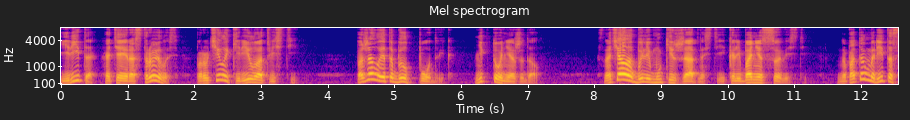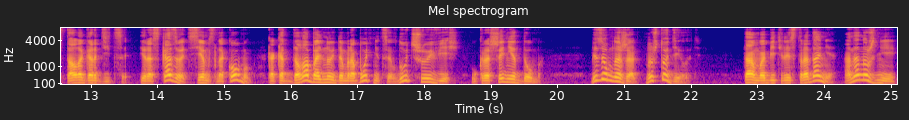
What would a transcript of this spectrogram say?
И Рита, хотя и расстроилась, поручила Кириллу отвезти. Пожалуй, это был подвиг. Никто не ожидал. Сначала были муки жадности и колебания совести. Но потом Рита стала гордиться и рассказывать всем знакомым, как отдала больной домработнице лучшую вещь, украшение дома. Безумно жаль, ну что делать? Там, в обители страдания, она нужнее,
